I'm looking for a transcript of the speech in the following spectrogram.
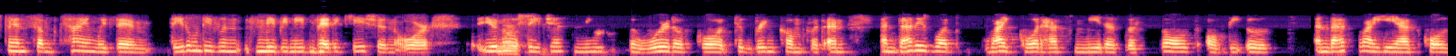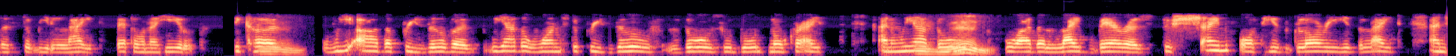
spends some time with them, they don't even maybe need medication or you know, Mercy. they just need the word of God to bring comfort and and that is what why God has made us the salt of the earth and that's why he has called us to be light set on a hill because mm. we are the preservers. We are the ones to preserve those who don't know Christ. And we are Amen. those who are the light bearers to shine forth his glory, his light, and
